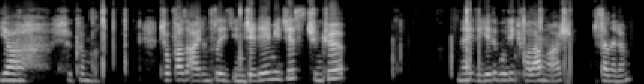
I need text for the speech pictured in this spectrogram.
Ya şaka mı? Çok fazla ayrıntılı inceleyemeyeceğiz çünkü neydi 7 building falan var sanırım.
